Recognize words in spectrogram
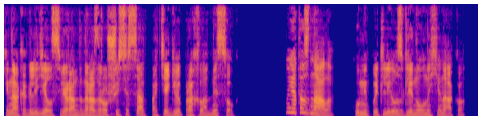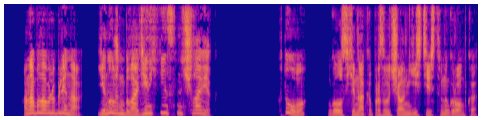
Хинака глядела с веранды на разросшийся сад, подтягивая прохладный сок. «Ну я-то знала», Куми пытливо взглянул на Хинако. Она была влюблена. Ей нужен был один единственный человек. «Кто?» — голос Хинако прозвучал неестественно громко.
